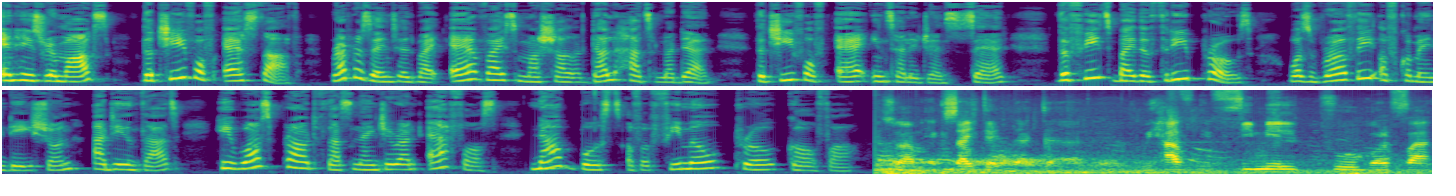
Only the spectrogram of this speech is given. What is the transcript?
In his remarks, the Chief of Air Staff, represented by Air Vice Marshal Dalhat Ladan, the Chief of Air Intelligence, said the feat by the three pros was worthy of commendation, adding that he was proud that Nigerian Air Force now boasts of a female pro golfer. So I'm excited that uh, we have a female pro golfer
